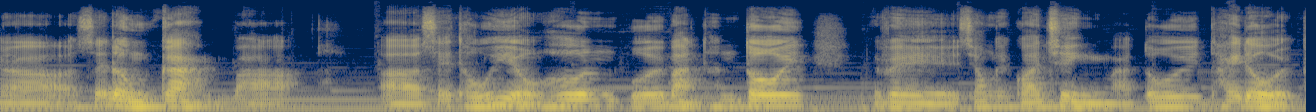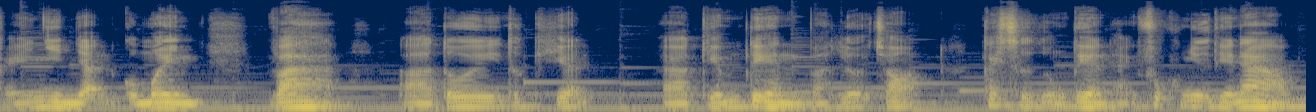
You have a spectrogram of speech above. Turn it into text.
à, sẽ đồng cảm và uh, sẽ thấu hiểu hơn với bản thân tôi về trong cái quá trình mà tôi thay đổi cái nhìn nhận của mình và uh, tôi thực hiện uh, kiếm tiền và lựa chọn cách sử dụng tiền hạnh phúc như thế nào.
